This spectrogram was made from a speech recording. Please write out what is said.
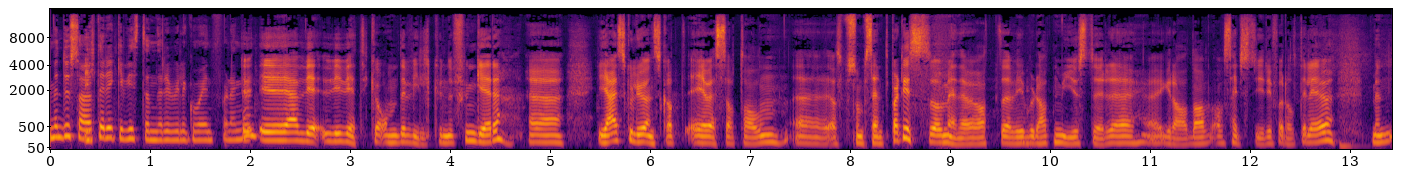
Men du sa at dere ikke visste om dere ville gå inn for den gang? Vi vet ikke om det vil kunne fungere. Jeg skulle jo ønske at EØS-avtalen, altså som senterpartist, så mener jeg jo at vi burde hatt mye større grad av, av selvstyre i forhold til EU. Men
